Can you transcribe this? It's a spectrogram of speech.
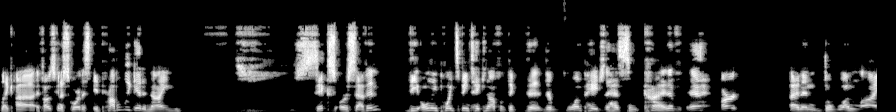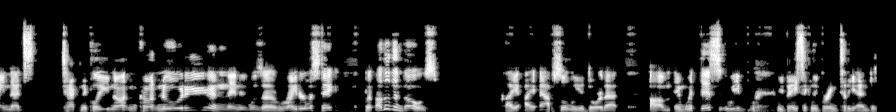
like uh if i was going to score this it'd probably get a 9 6 or 7 the only points being taken off of the, the, the one page that has some kind of eh, art and then the one line that's technically not in continuity and, and it was a writer mistake. But other than those, I, I absolutely adore that. Um, and with this, we we basically bring to the end of,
